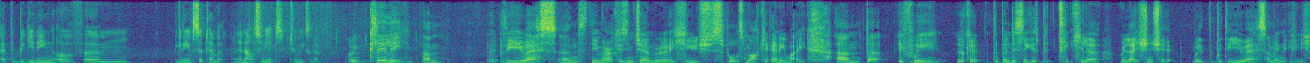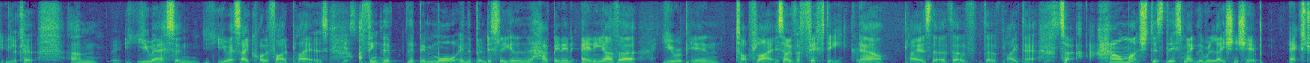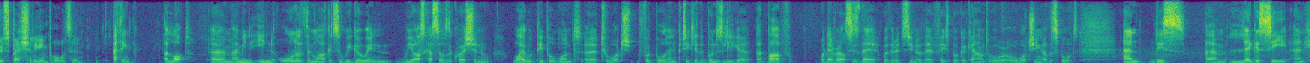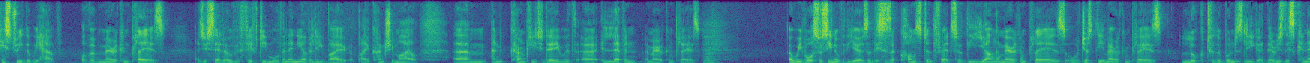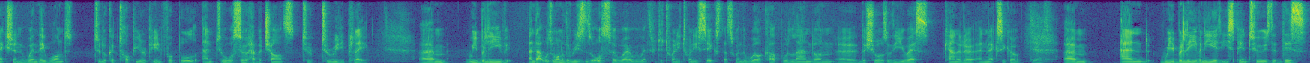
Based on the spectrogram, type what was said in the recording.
at the beginning of um, beginning of September and announcing it two weeks ago. I mean, clearly, um, the US and the Americas in general are a huge sports market anyway. Um, but if we look at the Bundesliga's particular relationship with with the US, I mean, if, if you look at um, US and USA qualified players, Yes. I think they've they've been more in the Bundesliga than there have been in any other European top flight. It's over fifty now players that, are, that have that have played there. So, how much does this make the relationship extra specially important? I think a lot. Um, I mean, in all of the markets that we go in, we ask ourselves the question: Why would people want uh, to watch football, and particularly the Bundesliga, above whatever else is there, whether it's you know their Facebook account or, or watching other sports? And this um, legacy and history that we have of American players, as you said, over 50, more than any other league by by a country mile, um, and currently today with uh, 11 American players. And we've also seen over the years that this is a constant thread. So the young American players, or just the American players, look to the Bundesliga. There is this connection when they want to look at top European football and to also have a chance to, to really play. Um, we believe, and that was one of the reasons also why we went through to 2026. That's when the World Cup will land on uh, the shores of the US, Canada, and Mexico. Yes. Um, and we believe, and ESPN2 is that this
